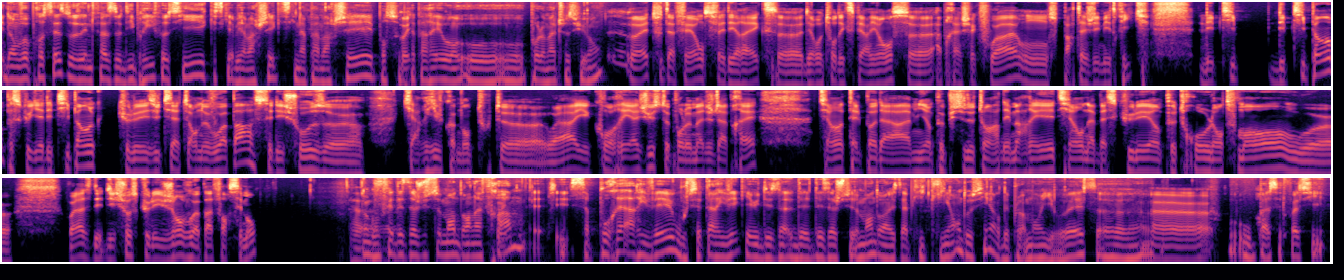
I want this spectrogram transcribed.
Et dans vos process, vous avez une phase de debrief aussi. Qu'est-ce qui a bien marché, qu'est-ce qui n'a pas marché, pour se oui. préparer au, au, pour le match suivant? Ouais, tout à fait. On se fait des rex, euh, des retours d'expérience euh, après à chaque fois. On se partage des métriques, les petits des petits pains parce qu'il y a des petits pains que les utilisateurs ne voient pas. C'est des choses euh, qui arrivent comme dans toute euh, voilà et qu'on réajuste pour le match d'après. Tiens, tel pod a mis un peu plus de temps à redémarrer. Tiens, on a basculé un peu trop lentement ou euh, voilà, c'est des, des, choses que les gens voient pas forcément. Donc vous faites des ajustements dans l'infra. Oui. Ça pourrait arriver ou c'est arrivé qu'il y a eu des, des, des, ajustements dans les applis clientes aussi, en déploiement iOS ou pas cette fois-ci?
